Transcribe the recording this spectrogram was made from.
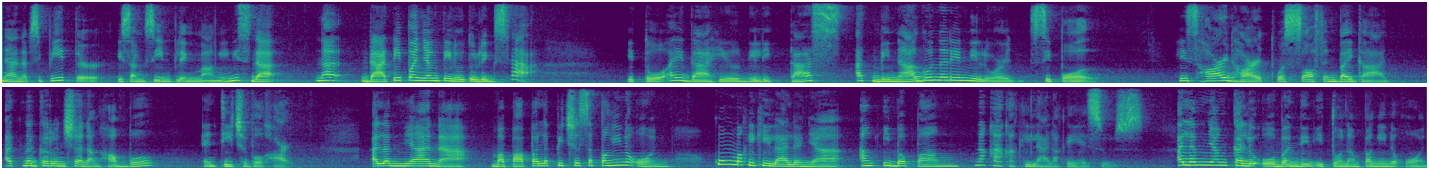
hinanap si Peter, isang simpleng mangingisda na dati pa niyang tinutuligsa? Ito ay dahil niligtas at binago na rin ni Lord si Paul. His hard heart was softened by God at nagkaroon siya ng humble and teachable heart. Alam niya na mapapalapit siya sa Panginoon kung makikilala niya ang iba pang nakakakilala kay Jesus. Alam niyang kalooban din ito ng Panginoon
